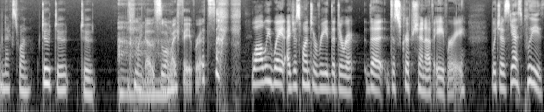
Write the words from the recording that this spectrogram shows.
next one. Do, do, do. oh my God, this is one of my uh. favorites. While we wait, I just want to read the direct, the description of Avery, which is Yes, please.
